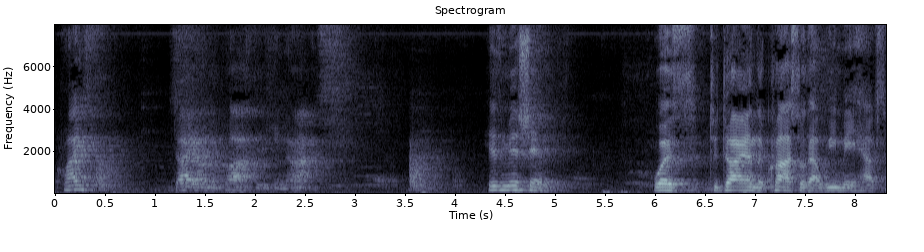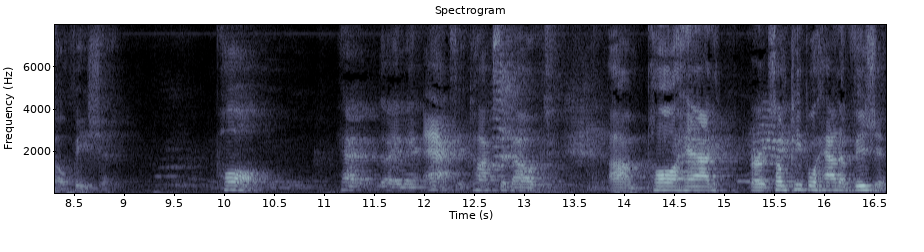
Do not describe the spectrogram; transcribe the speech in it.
Christ died on the cross, did he not? His mission was to die on the cross so that we may have salvation. Paul had, in Acts, it talks about um, Paul had, or some people had a vision.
